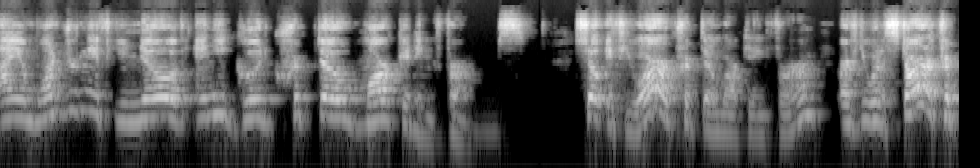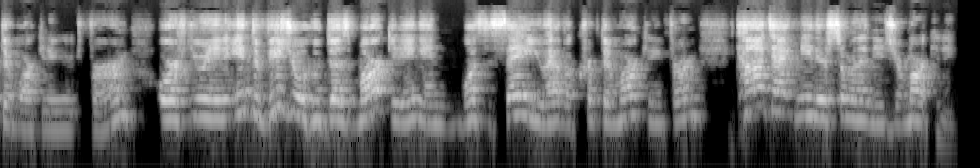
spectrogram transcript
I am wondering if you know of any good crypto marketing firms. So if you are a crypto marketing firm, or if you want to start a crypto marketing firm, or if you're an individual who does marketing and wants to say you have a crypto marketing firm, contact me. There's someone that needs your marketing.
